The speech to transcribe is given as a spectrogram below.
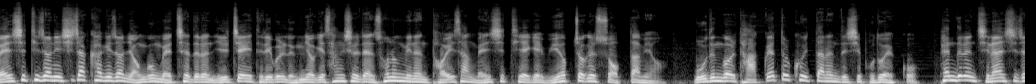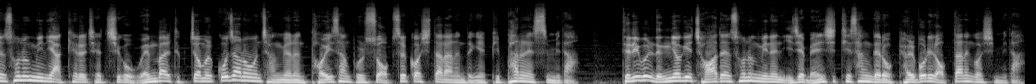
맨시티전이 시작하기 전 영국 매체들은 일제히 드리블 능력이 상실된 손흥민은 더 이상 맨시티에게 위협적일 수 없다며 모든 걸 다 꿰뚫고 있다는 듯이 보도했고 팬들은 지난 시즌 손흥민이 아케를 제치고 왼발 득점을 꽂아놓은 장면은 더 이상 볼 수 없을 것이다라는 등의 비판을 했습니다. 드리블 능력이 저하된 손흥민은 이제 맨시티 상대로 별볼일 없다는 것입니다.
